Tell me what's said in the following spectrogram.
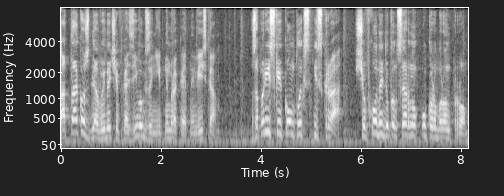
а також для видачі вказівок зенітним ракетним військам. Запорізький комплекс Іскра, що входить до концерну Укроборонпром,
